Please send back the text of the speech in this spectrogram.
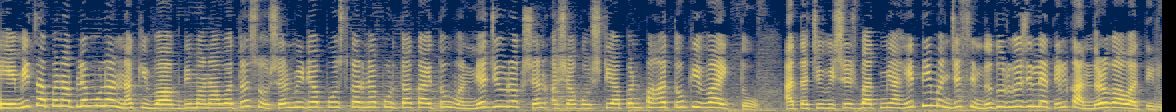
नेहमीच आपण आपल्या मुलांना किंवा अगदी मनावत सोशल मीडिया पोस्ट करण्यापुरता काय तो वन्यजीव रक्षण अशा गोष्टी आपण पाहतो किंवा ऐकतो. आताची विशेष बातमी आहे ती म्हणजे सिंधुदुर्ग जिल्ह्यातील कांदळ गावातील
